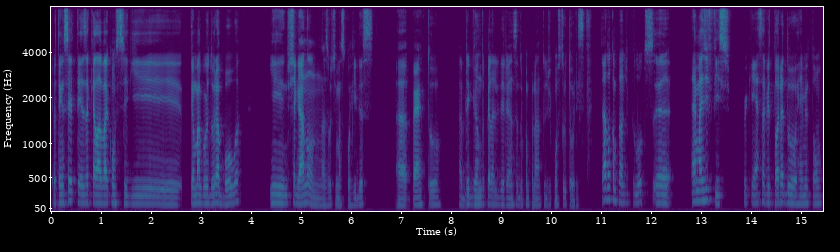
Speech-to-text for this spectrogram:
eu tenho certeza que ela vai conseguir ter uma gordura boa e chegar no, nas últimas corridas uh, perto, uh, brigando pela liderança do campeonato de construtores. Já no campeonato de pilotos uh, é mais difícil, porque essa vitória do Hamilton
